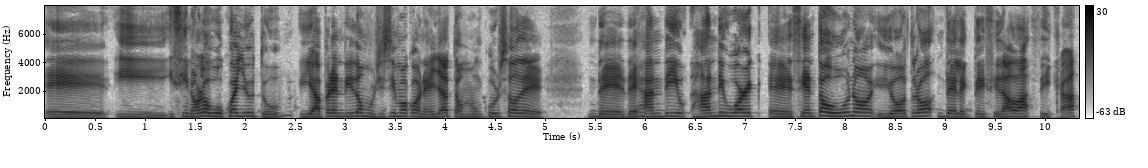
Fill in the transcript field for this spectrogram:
Eh, y, si no, lo busco en YouTube y he aprendido muchísimo con ella. Tomé un curso de, de, handy, Handiwork 101 eh, y otro de electricidad básica.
